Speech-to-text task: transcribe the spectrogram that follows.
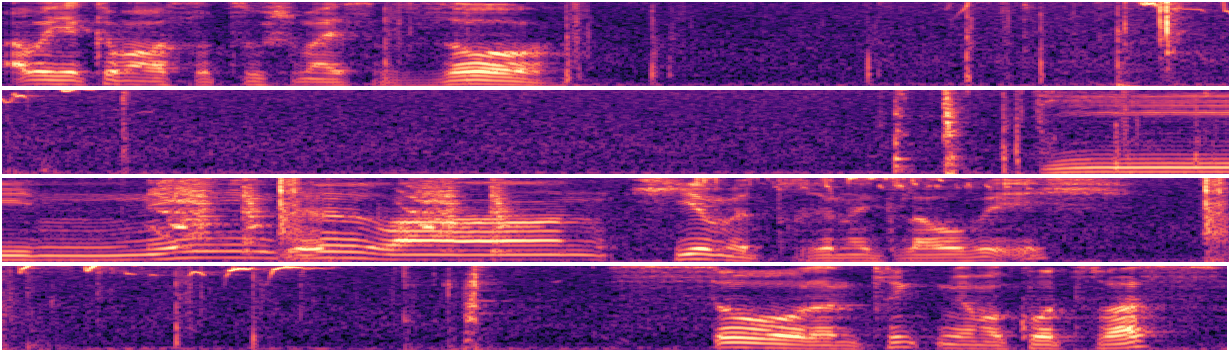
Aber hier können wir was dazu schmeißen. So. Die Nägel waren hier mit drin, glaube ich. So, dann trinken wir mal kurz was.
